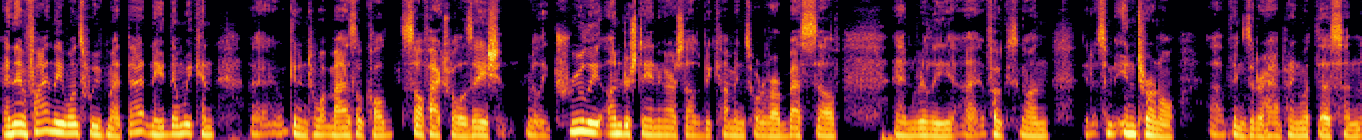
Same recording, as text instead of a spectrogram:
And then finally, once we've met that need, then we can uh, get into what Maslow called self-actualization, really truly understanding ourselves, becoming sort of our best self and really uh, focusing on, you know, some internal uh, things that are happening with this and,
